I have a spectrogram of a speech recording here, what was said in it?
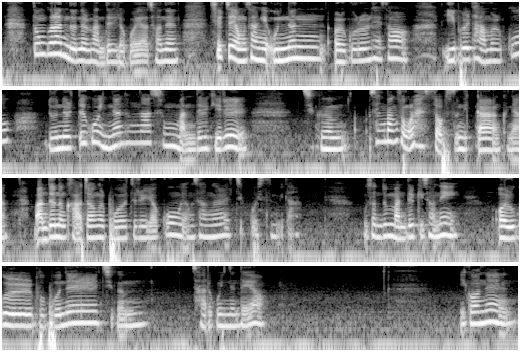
동그란 눈을 만들려고 해요. 저는 실제 영상에 웃는 얼굴을 해서 입을 다물고 눈을 뜨고 있는 흑나숭 만들기를 지금 생방송을 할 수 없으니까 그냥 만드는 과정을 보여드리려고 영상을 찍고 있습니다. 우선 눈 만들기 전에 얼굴 부분을 지금 자르고 있는데요. 이거는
